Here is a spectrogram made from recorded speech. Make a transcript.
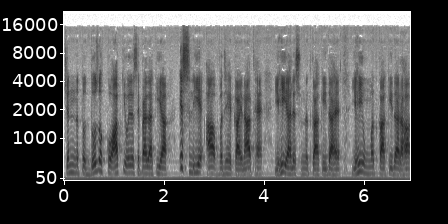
جنت و دوزخ کو آپ کی وجہ سے پیدا کیا۔ اس لیے آپ وجہ کائنات ہیں۔ یہی اہل سنت کا عقیدہ ہے، یہی امت کا عقیدہ رہا،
